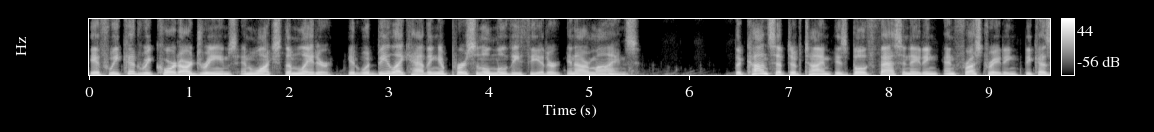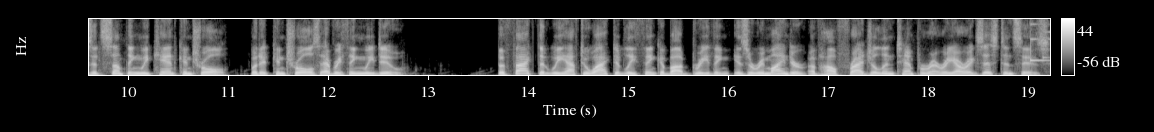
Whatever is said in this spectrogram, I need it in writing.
If we could record our dreams and watch them later, it would be like having a personal movie theater in our minds. The concept of time is both fascinating and frustrating because it's something we can't control, but it controls everything we do. The fact that we have to actively think about breathing is a reminder of how fragile and temporary our existence is.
